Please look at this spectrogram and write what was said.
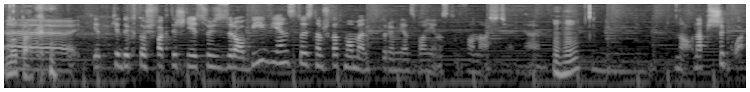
No tak. E, kiedy ktoś faktycznie coś zrobi, więc to jest na przykład moment, w którym ja dzwonię na 112, nie? Mhm. No, na przykład.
